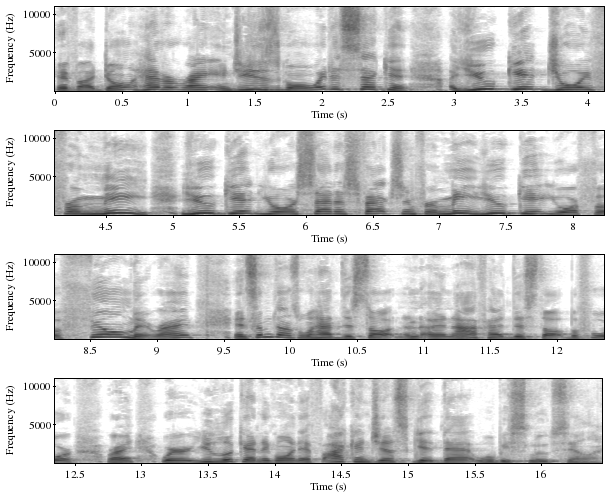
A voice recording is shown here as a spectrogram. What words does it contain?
If I don't have it right, and Jesus is going, wait a second, you get joy from me. You get your satisfaction from me. You get your fulfillment, right? And sometimes we'll have this thought, and, and I've had this thought before, right? Where you look at it going, if I can just get that, we'll be smooth sailing.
